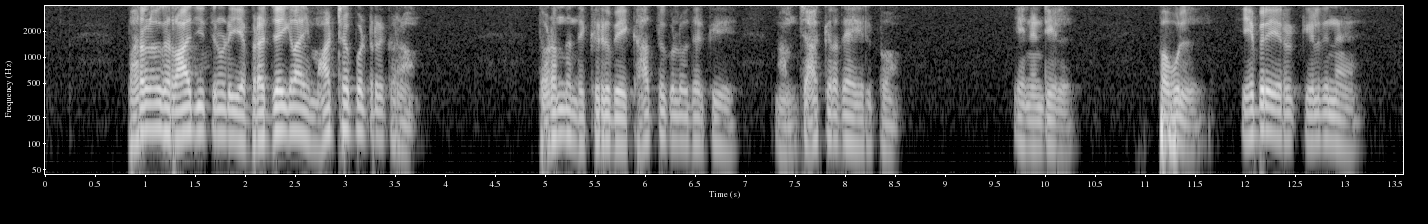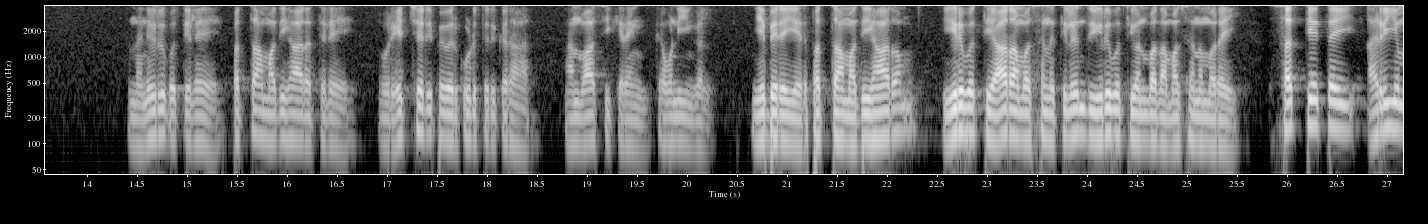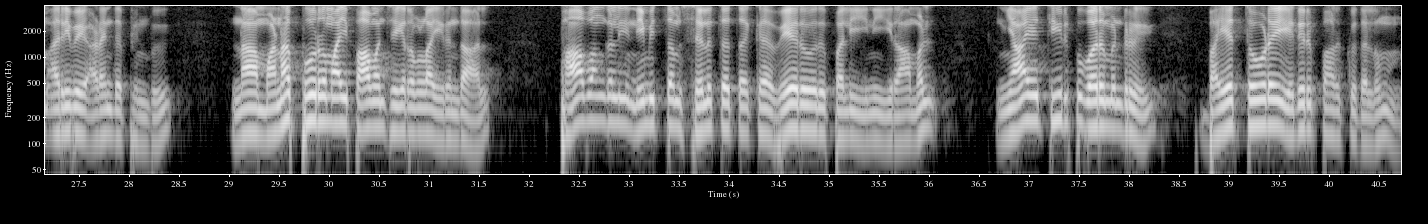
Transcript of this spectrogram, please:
பரலோக ராஜ்யத்தினுடைய பிரஜைகளாய் மாற்றப்பட்டிருக்கிறோம். தொடர்ந்து அந்த கிருபையை காத்துக்கொள்வதற்கு நாம் ஜாக்கிரதையாக இருப்போம். ஏனென்றில் பவுல் எபிரேயருக்கு எழுதின அந்த நிருபத்திலே பத்தாம் அதிகாரத்திலே ஒரு எச்சரிப்பை அவர் கொடுத்திருக்கிறார். நான் வாசிக்கிறேன் கவனியுங்கள். எபிரேயர் பத்தாம் அதிகாரம் இருபத்தி ஆறாம் வசனத்திலிருந்து இருபத்தி ஒன்பதாம் வசனம் வரை. சத்தியத்தை அறியும் அறிவை அடைந்த பின்பு நாம் மனப்பூர்வமாய் பாவம் செய்கிறவர்களாய் இருந்தால் பாவங்களின் நிமித்தம் செலுத்தத்தக்க வேறொரு பலி இனி இராமல் நியாய தீர்ப்பு வரும் என்று பயத்தோடு எதிர்பார்க்குதலும்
